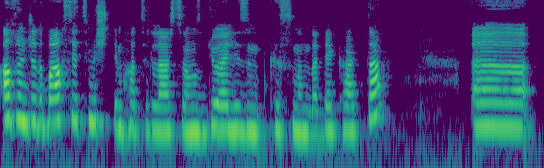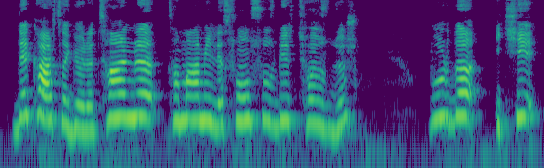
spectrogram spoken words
Az önce de bahsetmiştim hatırlarsanız dualizm kısmında Descartes'ten. Ee, Descartes'e göre Tanrı tamamıyla sonsuz bir tözdür. Burada iki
